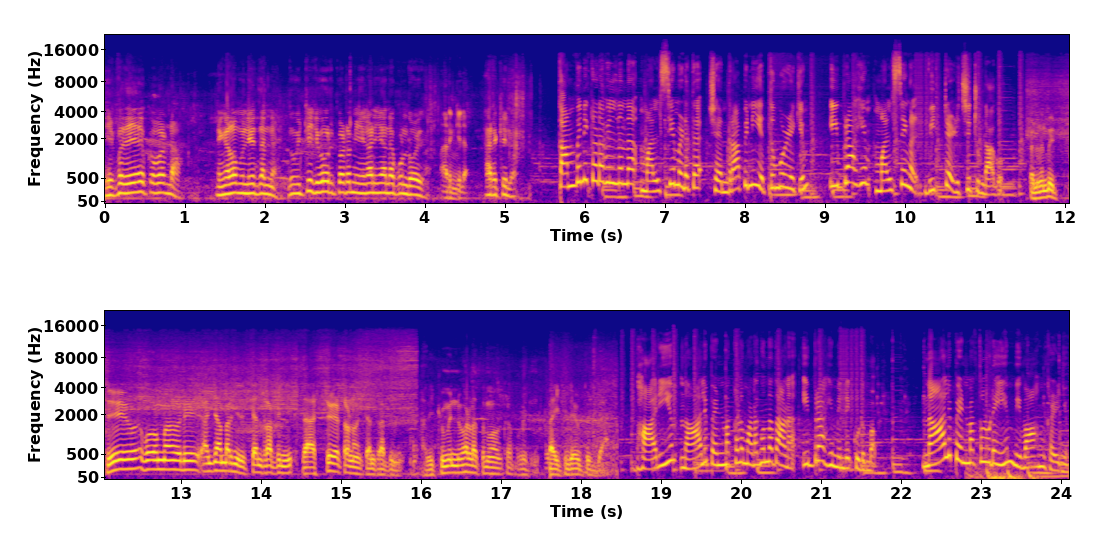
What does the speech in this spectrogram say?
ഇപ്പൊ ഇതേ ഒക്കെ വേണ്ട. നിങ്ങളുടെ മുന്നിൽ തന്നെ. നൂറ്റി ഇരുപത് ഉറുപ്പയുടെ മീനാണ് ഞാൻ കൊണ്ടുപോയത്. അര കിലോ. കമ്പനിക്കടവിൽ നിന്ന് മത്സ്യമെടുത്ത് ചന്ദ്രാപ്പിനി എത്തുമ്പോഴേക്കും ഇബ്രാഹിം മത്സ്യങ്ങൾ വിറ്റഴിച്ചിട്ടുണ്ടാകും. വിറ്റ് പോകുമ്പോൾ ഒരു അഞ്ചാം പറഞ്ഞു ചന്ദ്രാപ്പിനി ലാസ്റ്റ് കെട്ടണം ചന്ദ്രാപ്പിനി അതിക്ക് മുന്നേ വെള്ളത്തിൽ ഭാര്യയും നാല് പെൺമക്കളും അടങ്ങുന്നതാണ് ഇബ്രാഹിമിന്റെ കുടുംബം. നാല് പെൺമക്കളുടെയും വിവാഹം കഴിഞ്ഞു.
